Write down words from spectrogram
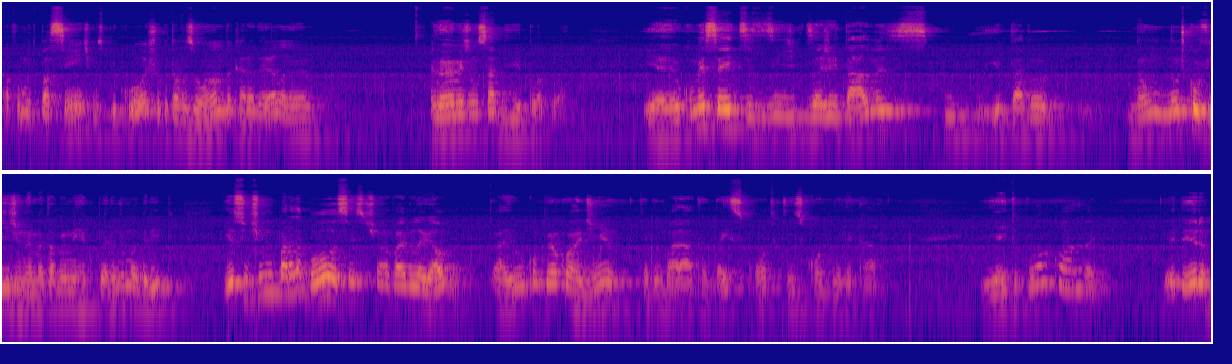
Ela foi muito paciente, me explicou, achou que eu tava zoando da cara dela, né? Eu realmente não sabia pular corda. E aí eu comecei desajeitado, mas eu tava não, não de Covid, né? Mas tava me recuperando de uma gripe. E eu senti uma parada boa, assim, senti uma vibe legal. Aí eu comprei uma cordinha, que é bem barata, 10 conto, 15 conto no mercado. E aí tu pula uma corda, velho. Doideira.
